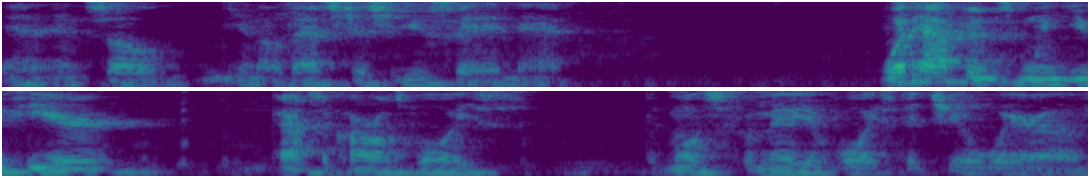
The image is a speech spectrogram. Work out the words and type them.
And, and so, you know, that's just you saying that. What happens when you hear Pastor Carl's voice, the most familiar voice that you're aware of,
